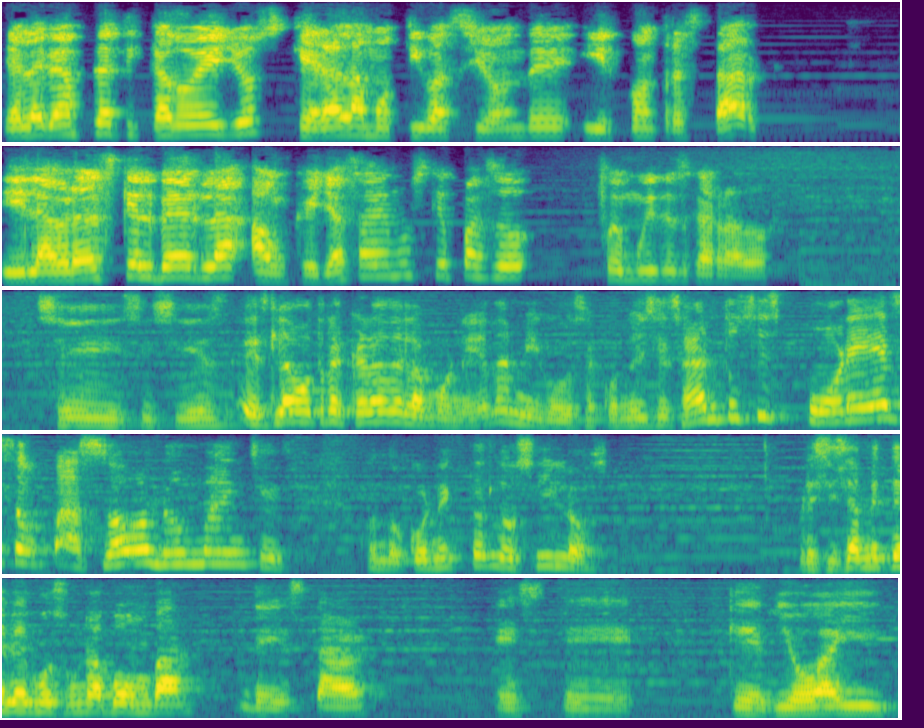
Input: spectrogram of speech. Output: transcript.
Ya le habían platicado ellos que era la motivación de ir contra Stark. Y la verdad es que el verla, aunque ya sabemos qué pasó, fue muy desgarrador. Sí, sí, sí, es, es la otra cara de la moneda, amigo. O sea, cuando dices, ah, entonces por eso pasó, no manches. Cuando conectas los hilos precisamente vemos una bomba de Star este, que dio ahí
